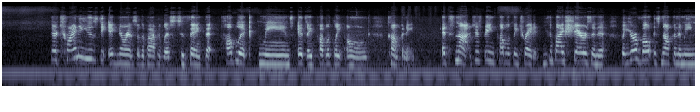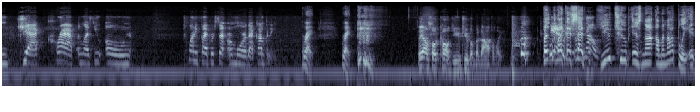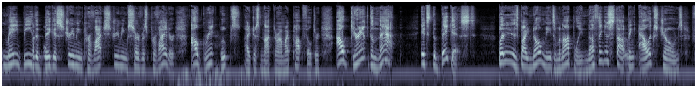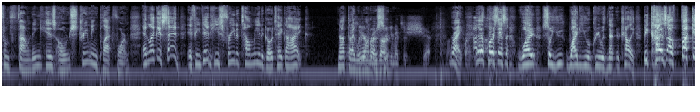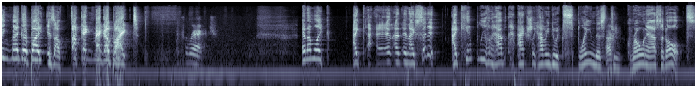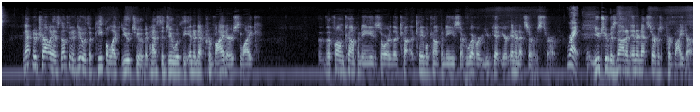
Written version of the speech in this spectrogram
They're trying to use the ignorance of the populace to think that public means it's a publicly owned company. It's not just being publicly traded. You can buy shares in it, but your vote is not going to mean jack crap unless you own 25% or more of that company. Right. Right. They also called YouTube a monopoly. But Yeah, like I said, no. YouTube is not a monopoly. It may be the oh. biggest streaming provi- streaming service provider. I'll grant. Oops, I just knocked around my pop filter. I'll grant them that. It's the biggest. but it is by no means a monopoly. Nothing is stopping Alex Jones from founding his own streaming platform. And like I said, if he did, he's free to tell me to go take a hike. Not that I would Clear want to Friends assume. arguments are shit. Right. And then of course they ask why so you why do you agree with net neutrality? Because a fucking megabyte is a fucking megabyte. Correct. And I'm like I, I and, and I said it. I can't believe I'm have, actually having to explain this to grown ass adults. Net neutrality has nothing to do with the people like YouTube. It has to do with the internet providers like the phone companies or the co- cable companies or whoever you get your internet service through. Right. YouTube is not an internet service provider.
